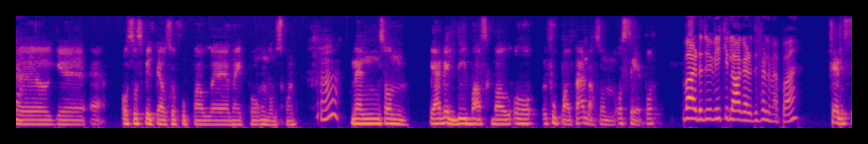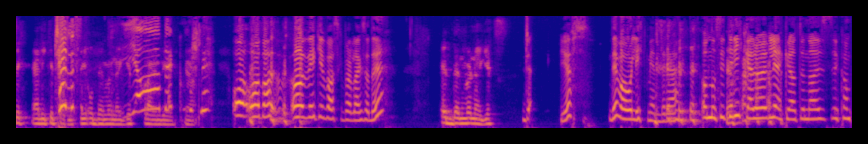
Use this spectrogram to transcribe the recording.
Ja. Eh, og, eh, så spilte jeg også fotball eh, da jeg gikk på ungdomsskolen. Ah. Men sånn, jeg er veldig basketball- og fotballfan, da, sånn å se på. Hva er det du, Hvilke lag er det du følger med på? Chelsea. Jeg liker Chelsea, og Denver Nuggets. Ja, det er koselig! Og, og, og, og hvilke basketballag sa du? Denver Nuggets. Jøss. Det var jo litt mindre Og nå sitter Rikke her og leker at hun kan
